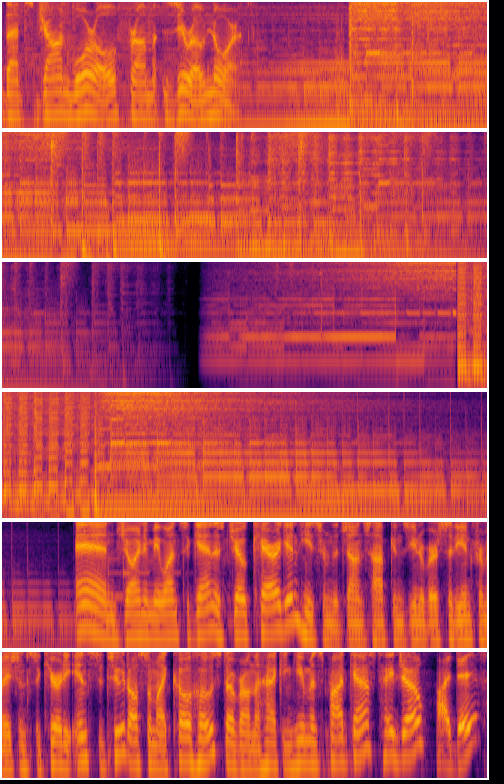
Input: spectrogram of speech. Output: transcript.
That's John Worrall from Zero North. And joining me once again is Joe Carrigan. He's from the Johns Hopkins University Information Security Institute, also my co host over on the Hacking Humans podcast. Hey, Joe. Hi, Dave.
